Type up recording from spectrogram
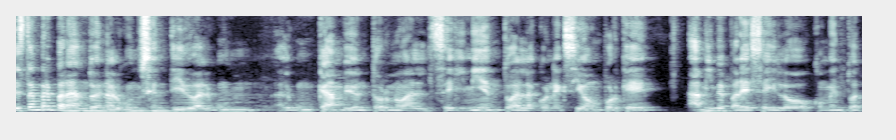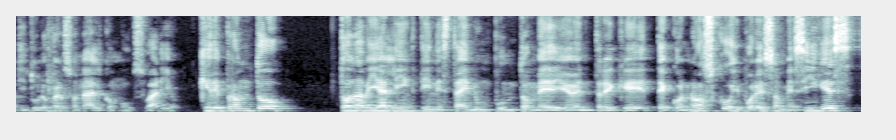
¿Están preparando en algún sentido algún, algún cambio en torno al seguimiento, a la conexión? Porque a mí me parece, y lo comento a título personal como usuario, que de pronto todavía LinkedIn está en un punto medio entre que te conozco y por eso me sigues,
